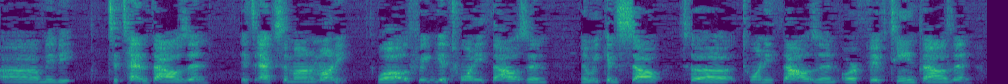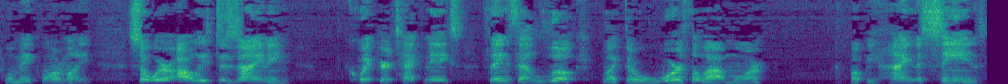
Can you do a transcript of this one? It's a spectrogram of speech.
uh, maybe to 10,000, it's X amount of money. Well, if we can get 20,000 and we can sell to 20,000 or 15,000, we'll make more money. So we're always designing quicker techniques, things that look like they're worth a lot more, but behind the scenes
